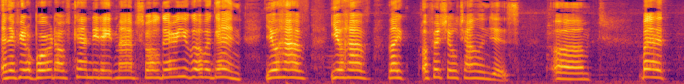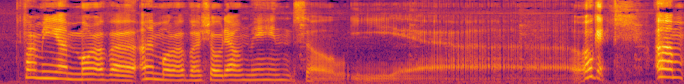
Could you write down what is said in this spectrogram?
And if you're bored of candidate maps, well, there you go again. You have you have like official challenges. Um, but for me, I'm more of a I'm more of a showdown main. So yeah. Okay. Um.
